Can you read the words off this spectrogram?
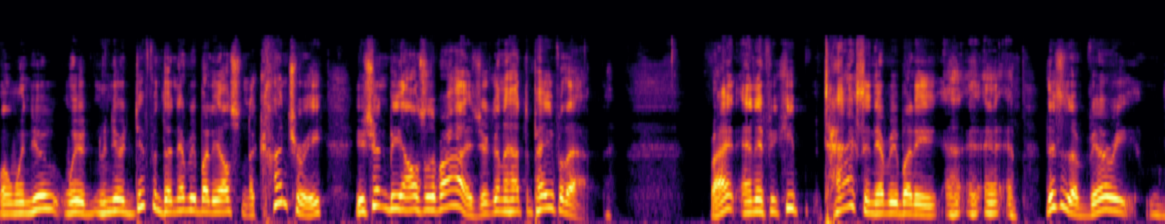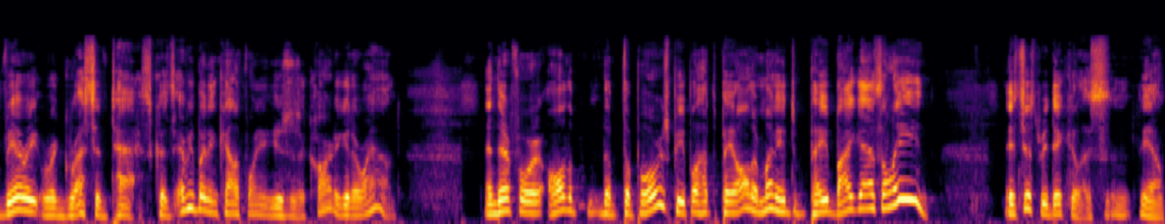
Well, when you when you're different than everybody else in the country, you shouldn't be all surprised. You're going to have to pay for that, right? And if you keep taxing everybody, uh, uh, uh, this is a very very regressive tax because everybody in California uses a car to get around, and therefore all the, the the poorest people have to pay all their money to pay buy gasoline it's just ridiculous. And, you know,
